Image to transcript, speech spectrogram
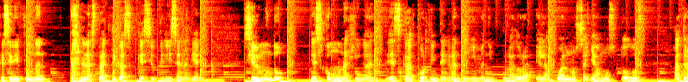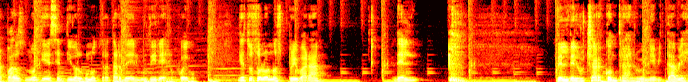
que se difundan las tácticas que se utilizan a diario. Si el mundo es como una gigantesca corte integrante y manipuladora en la cual nos hallamos todos atrapados. No tiene sentido alguno tratar de eludir el juego. Y esto solo nos privará del, del de luchar contra lo inevitable.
